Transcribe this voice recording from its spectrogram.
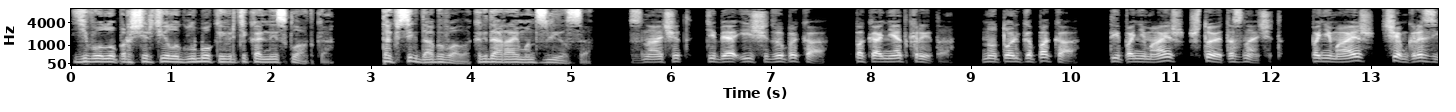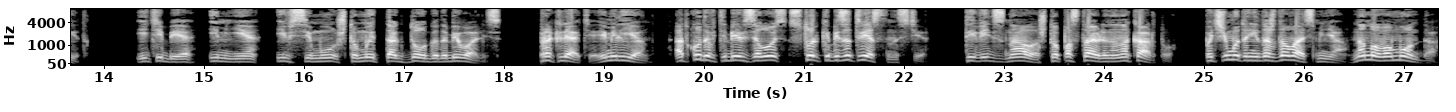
Его лоб расчертила глубокая вертикальная складка. Так всегда бывало, когда Раймонд злился. «Значит, тебя ищет ВПК. Пока не открыто. Но только пока. Ты понимаешь, что это значит? Понимаешь, чем грозит? И тебе, и мне, и всему, что мы так долго добивались. Проклятие, Эмильян, откуда в тебе взялось столько безответственности? Ты ведь знала, что поставлено на карту. Почему ты не дождалась меня на Новом Мондо?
